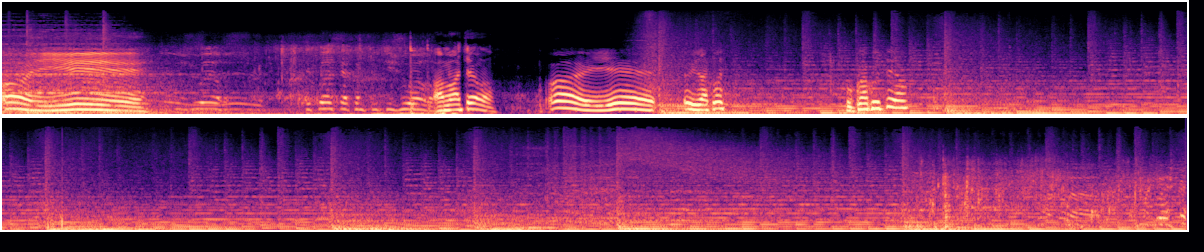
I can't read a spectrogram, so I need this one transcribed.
Oh yeah. C'est quoi ça comme petit joueur Amateur Oh yeah. Eux ils accostent. Faut pas accoster hein C'est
